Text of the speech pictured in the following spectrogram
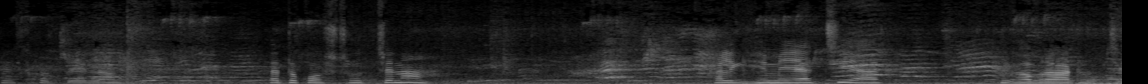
শেষ করতে এলাম। এত কষ্ট হচ্ছে না। খালি ঘেমে যাচ্ছি আর ঘাবড়াহট হচ্ছে।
